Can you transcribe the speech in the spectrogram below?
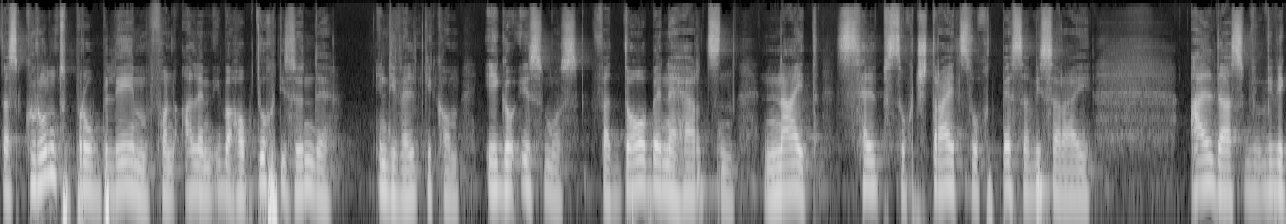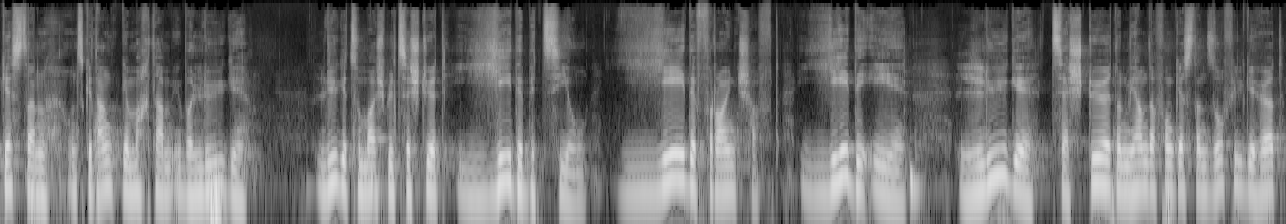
das Grundproblem von allem überhaupt durch die Sünde in die Welt gekommen. Egoismus, verdorbene Herzen, Neid, Selbstsucht, Streitsucht, Besserwisserei. All das, wie wir gestern uns Gedanken gemacht haben über Lüge, Lüge zum Beispiel zerstört jede Beziehung, jede Freundschaft, jede Ehe. Lüge zerstört und wir haben davon gestern so viel gehört,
